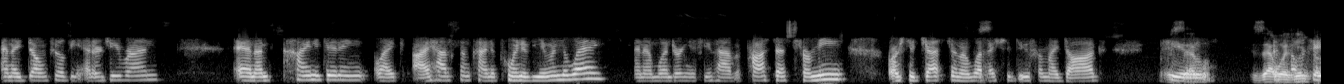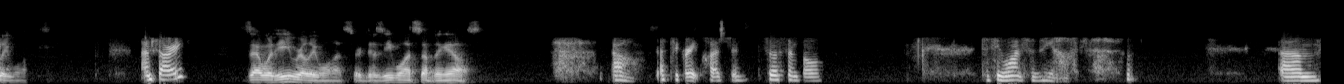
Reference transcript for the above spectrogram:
and I don't feel the energy run. And I'm kind of getting like I have some kind of point of view in the way. And I'm wondering if you have a process for me or a suggestion on what I should do for my dog Is that, to. is that what he really wants? I'm sorry? Is that what he really wants, or does he want something else? Oh, that's a great question. So simple. Does he want something else? um,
